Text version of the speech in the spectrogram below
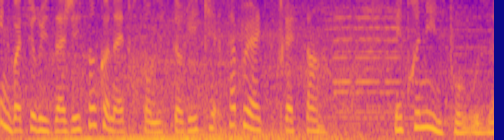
une voiture usagée sans connaître son historique, ça peut être stressant. Mais prenez une pause.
